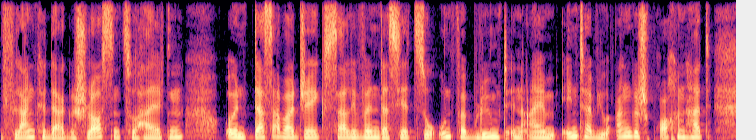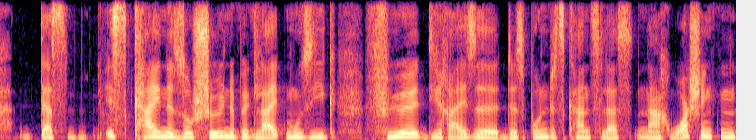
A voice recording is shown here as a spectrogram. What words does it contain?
Flanke da geschlossen zu halten. Und das aber Jake Sullivan das jetzt so unverblümt in einem Interview angesprochen hat, das ist keine so schöne Begleitmusik für die Reise des Bundeskanzlers nach Washington.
